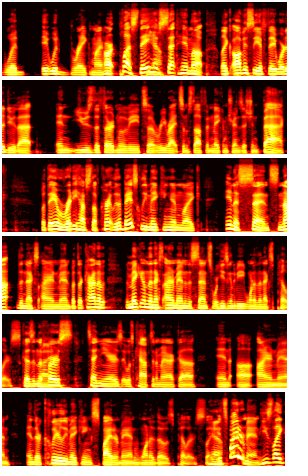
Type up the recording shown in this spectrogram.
would it would break my heart. Plus, they Yeah. have set him up. Like obviously, if they were to do that and use the third movie to rewrite some stuff and make him transition back, but they already have stuff currently. They're basically making him like. In a sense, not the next Iron Man, but they're kind of they're making him the next Iron Man in the sense where he's going to be one of the next pillars. Because in the Right. first ten years, it was Captain America and uh, Iron Man, and they're clearly making Spider Man one of those pillars. Like Yeah. it's Spider Man. He's like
